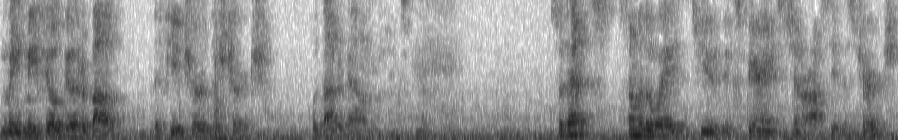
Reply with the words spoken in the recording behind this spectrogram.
made me feel good about the future of this church, without a doubt. So that's some of the ways that you've experienced generosity of this church.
